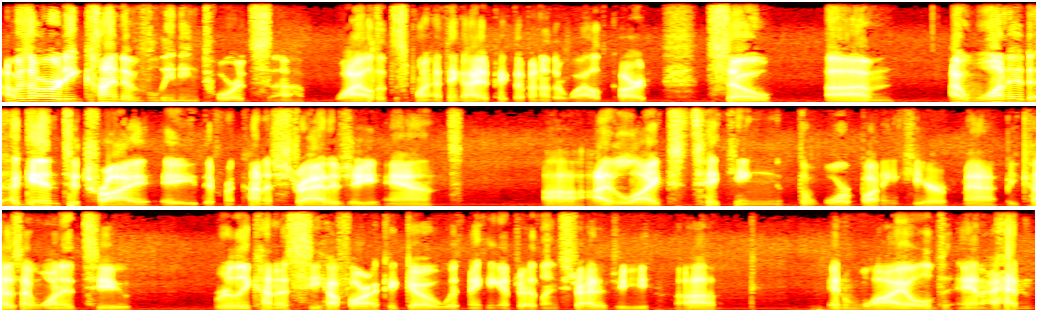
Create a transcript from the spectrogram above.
I was already kind of leaning towards uh, Wild at this point. I think I had picked up another Wild card, so um, I wanted again to try a different kind of strategy, and uh, I liked taking the War Bunny here, Matt, because I wanted to really kind of see how far I could go with making a Dreadling strategy uh, in Wild, and I hadn't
